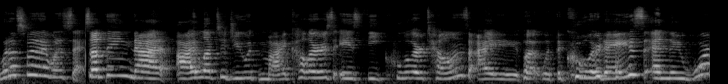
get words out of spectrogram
what else would I want to say? Something that I love to do with my colors is the cooler tones I put with the cooler days and the warmer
